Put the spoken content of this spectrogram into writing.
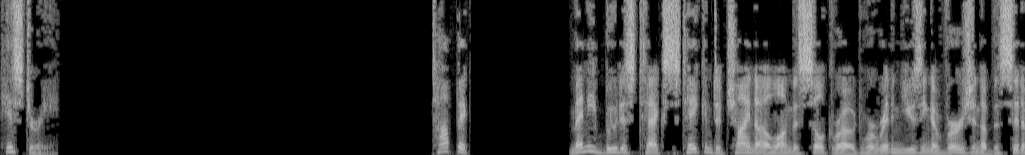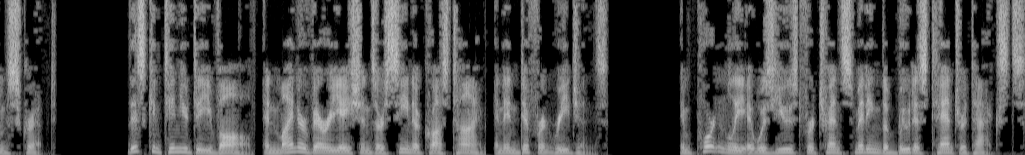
History Many Buddhist texts taken to China along the Silk Road were written using a version of the Siddham script. This continued to evolve, and minor variations are seen across time, and in different regions. Importantly it was used for transmitting the Buddhist Tantra texts.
